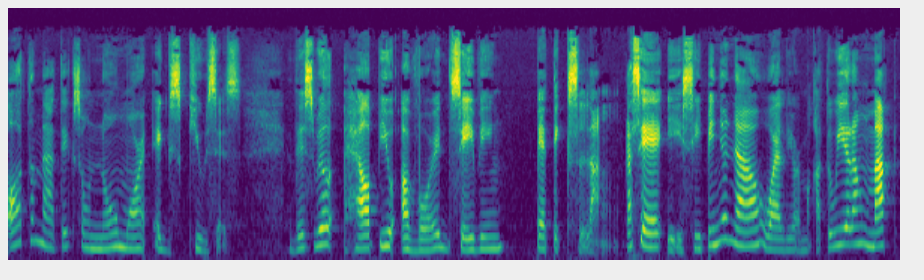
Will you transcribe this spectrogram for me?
automatic so no more excuses. This will help you avoid saving petiks lang. Kasi iisipin nyo na while your makatuwirang Mac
